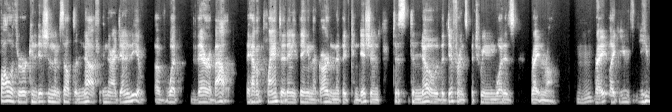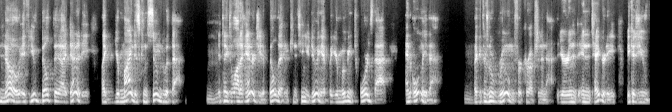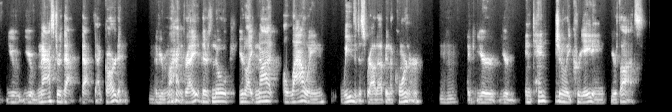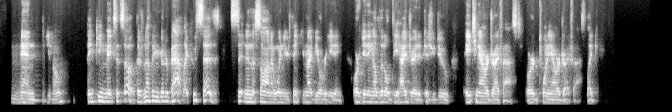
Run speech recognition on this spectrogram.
follow through or condition themselves enough in their identity of, of what they're about. They haven't planted anything in their garden that they've conditioned to to know the difference between what is right and wrong. Mm-hmm. Right? Like you you know if you've built the identity, like your mind is consumed with that Mm-hmm. It takes a lot of energy to build it and continue doing it, but you're moving towards that and only that. Mm-hmm. Like there's no room for corruption in that. You're in, in integrity because you you you've mastered that that that garden. Of your mind, right? There's no you're like not allowing weeds to sprout up in the corner. Mm-hmm. Like you're you're intentionally creating your thoughts. Mm-hmm. And you know, thinking makes it so. There's nothing good or bad. Like who says sitting in the sauna when you think you might be overheating or getting a little dehydrated because you do 18 hour dry fast or 20 hour dry fast. Like,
